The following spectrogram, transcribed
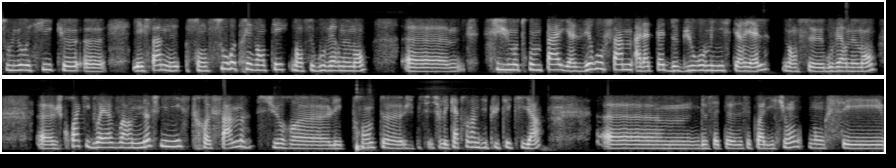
soulever aussi que euh, les femmes sont sous-représentées dans ce gouvernement. si je ne me trompe pas, il y a zéro femme à la tête de bureau ministériel dans ce gouvernement. je crois qu'il doit y avoir neuf ministres femmes sur les 30, sur les 80 députés qu'il y a. Euh, de, cette, de cette coalition. Donc c'est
